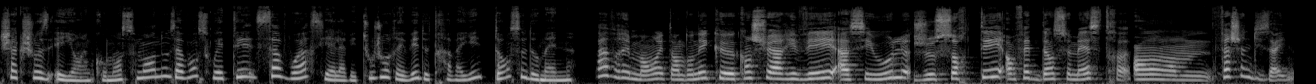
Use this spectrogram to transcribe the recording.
Chaque chose ayant un commencement, nous avons souhaité savoir si elle avait toujours rêvé de travailler dans ce domaine. Pas vraiment, étant donné que quand je suis arrivée à Séoul, je sortais en fait d'un semestre en fashion design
